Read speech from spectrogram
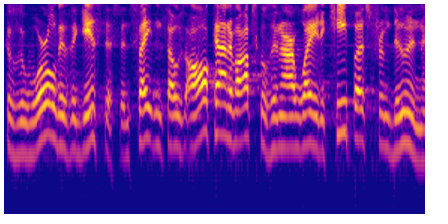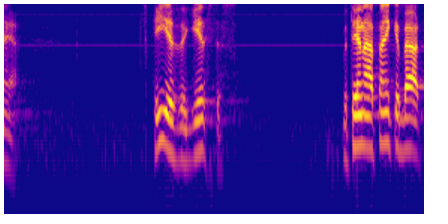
because the world is against us and Satan throws all kind of obstacles in our way to keep us from doing that. He is against us. But then I think about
